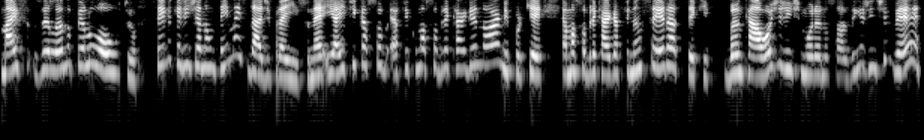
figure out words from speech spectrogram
mas zelando pelo outro, sendo que a gente já não tem mais idade para isso, né? E aí fica, sobre, fica uma sobrecarga enorme, porque é uma sobrecarga financeira ter que bancar. Hoje, a gente morando sozinho, a gente vê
